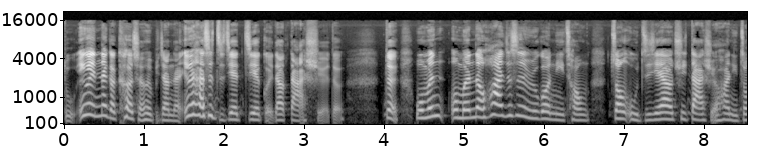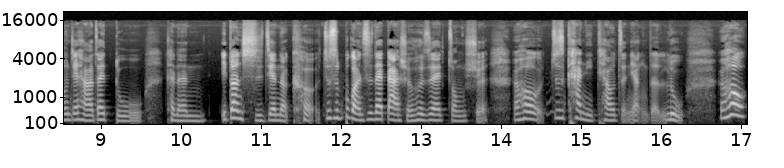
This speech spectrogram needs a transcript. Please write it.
读，因为那个课程会比较难，因为它是直接接轨到大学的。对我们我们的话，就是如果你从中午直接要去大学的话，你中间还要再读可能一段时间的课，就是不管是在大学或者在中学，然后就是看你挑怎样的路，然后。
